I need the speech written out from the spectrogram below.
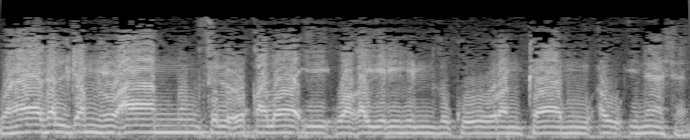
وهذا الجمع عام في العقلاء وغيرهم ذكورا كانوا أو إناثا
